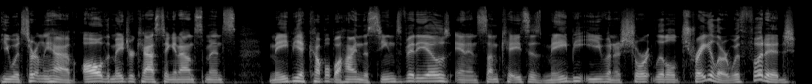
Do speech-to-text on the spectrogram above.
you would certainly have all the major casting announcements, maybe a couple behind the scenes videos, and in some cases, maybe even a short little trailer with footage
